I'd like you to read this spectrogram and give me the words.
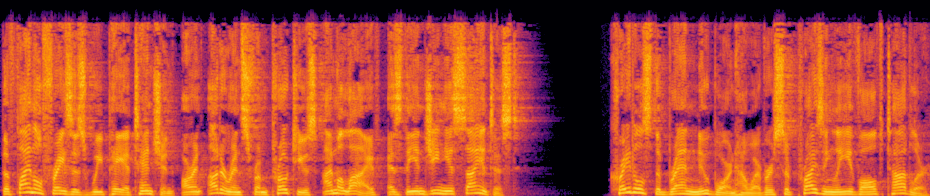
The final phrases we pay attention are an utterance from Proteus I'm alive as the ingenious scientist. Cradles the brand newborn however surprisingly evolved toddler.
